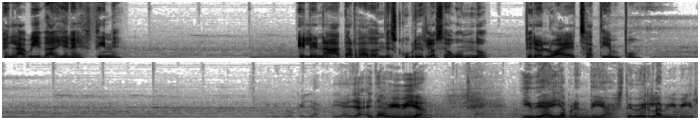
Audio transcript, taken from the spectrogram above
en la vida y en el cine. Elena ha tardado en descubrir lo segundo, pero lo ha hecho a tiempo. Lo que ella hacía. Ella, ella vivía y de ahí aprendías, de verla vivir,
